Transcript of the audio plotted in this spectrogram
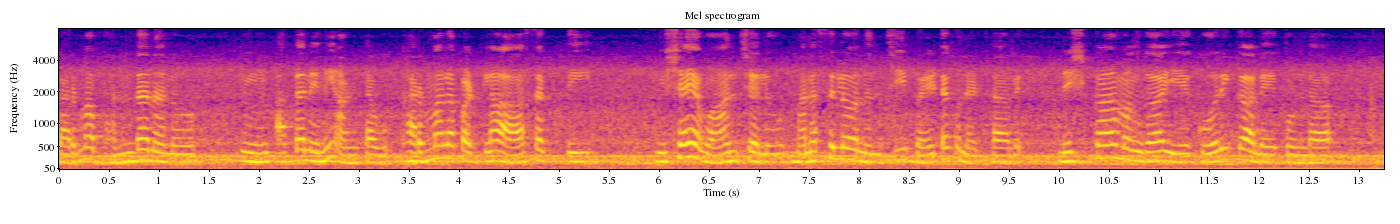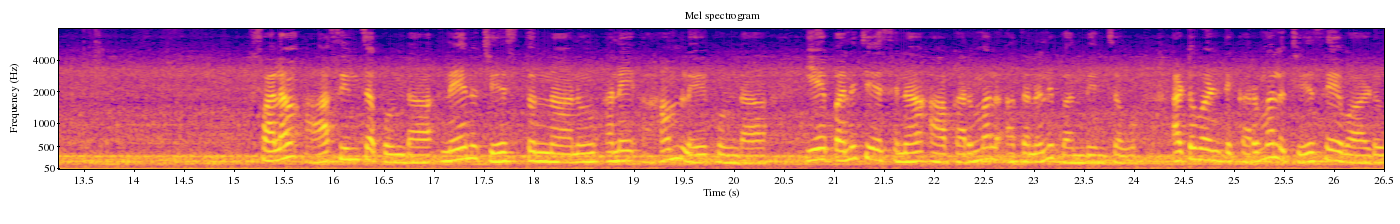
కర్మ బంధనను అతనిని అంటవు. కర్మల పట్ల ఆసక్తి విషయ వాంఛలు మనసులో నుంచి బయటకు నెట్టాలి. నిష్కామంగా ఏ కోరిక లేకుండా ఫలం ఆశించకుండా నేను చేస్తున్నాను అనే అహం లేకుండా ఏ పని చేసినా ఆ కర్మలు అతనిని బంధించవు. అటువంటి కర్మలు చేసేవాడు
